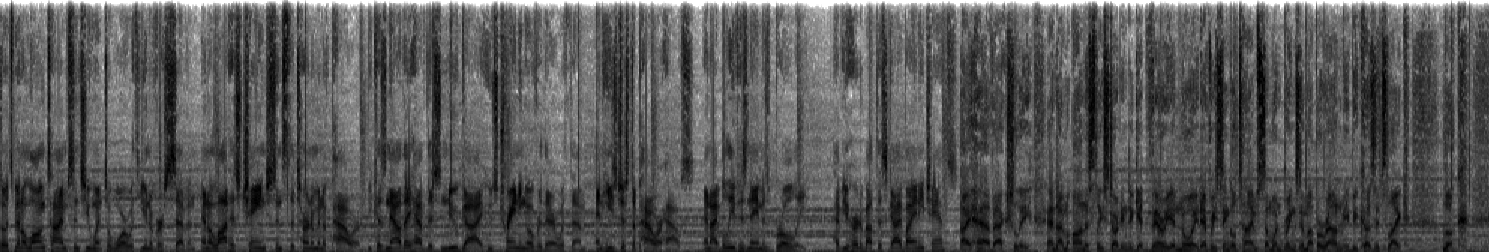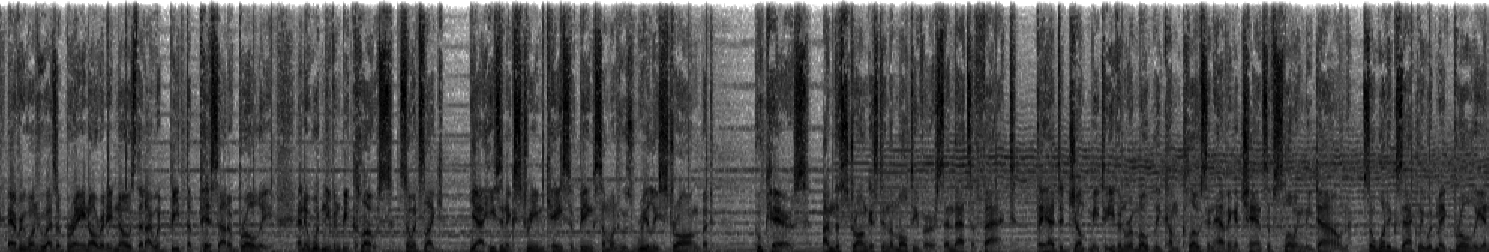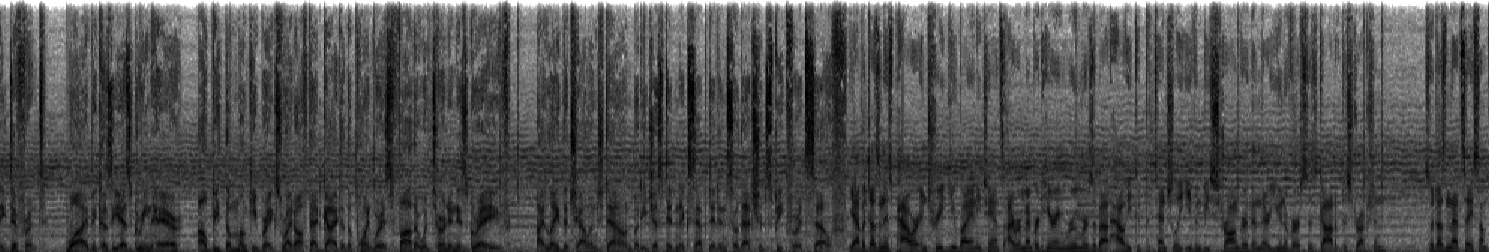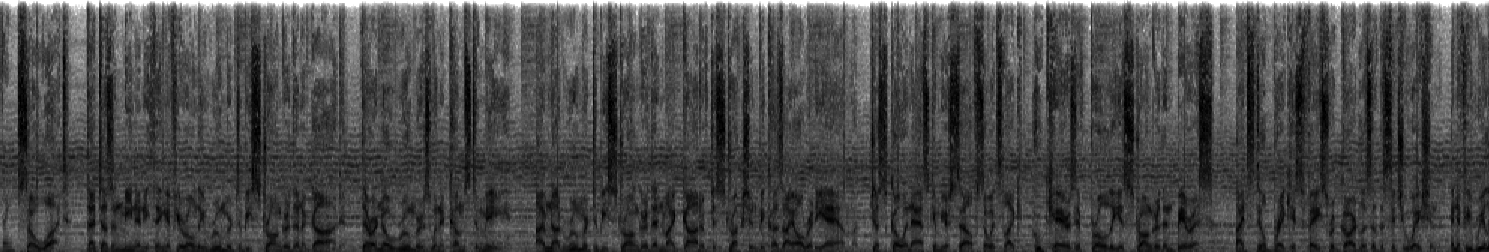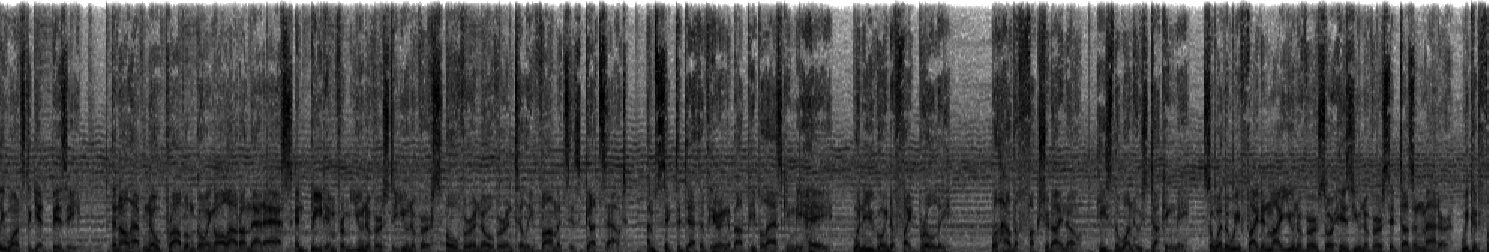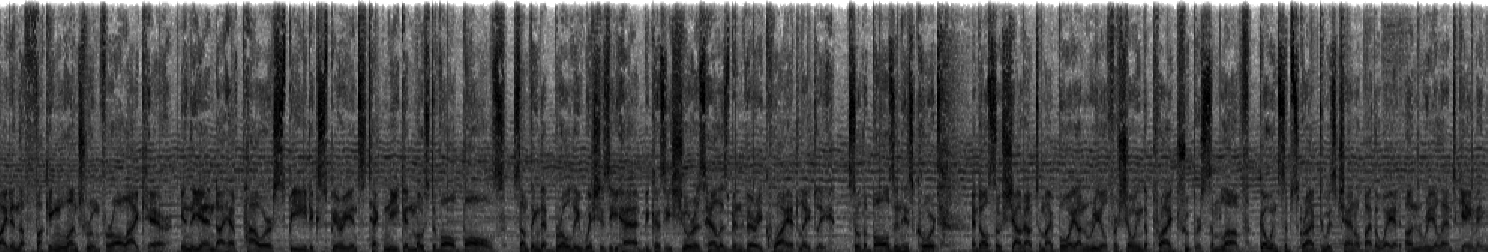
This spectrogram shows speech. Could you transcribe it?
So it's been a long time since you went to war with Universe 7, and a lot has changed since the Tournament of Power, because now they have this new guy who's training over there with them, and he's just a powerhouse. And I believe his name is Broly. Have you heard about this guy by any chance? I have, actually, and I'm honestly starting to get very annoyed every single time someone brings him up around me because it's like, look, everyone who has a brain already knows that I would beat the piss out of Broly, and it wouldn't even be close. So it's like, yeah, he's an extreme case of being someone who's really strong, but who cares? I'm the strongest in the multiverse, and that's a fact. They had to jump me to even remotely come close in having a chance of slowing me down. So what exactly would make Broly any different? Why, because he has green hair? I'll beat the monkey brakes right off that guy to the point where his father would turn in his grave. I laid the challenge down, but he just didn't accept it, and so that should speak for itself. Yeah, but doesn't his power intrigue you by any chance? I remembered hearing rumors about how he could potentially even be stronger than their universe's god of destruction. So doesn't that say something? So what? That doesn't mean anything if you're only rumored to be stronger than a god. There are no rumors when it comes to me. I'm not rumored to be stronger than my god of destruction because I already am. Just go and ask him yourself, so it's like, who cares if Broly is stronger than Beerus? I'd still break his face regardless of the situation, and if he really wants to get busy, then I'll have no problem going all out on that ass and beat him from universe to universe over and over until he vomits his guts out. I'm sick to death of hearing about people asking me, hey, when are you going to fight Broly? Well, how the fuck should I know? He's the one who's ducking me. So whether we fight in my universe or his universe, it doesn't matter. We could fight in the fucking lunchroom for all I care. In the end, I have power, speed, experience, technique, and most of all, balls. Something that Broly wishes he had because he sure as hell has been very quiet lately. So the ball's in his court? And also shout out to my boy Unreal for showing the Pride Troopers some love. Go and subscribe to his channel, by the way, at Unreal Gaming.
